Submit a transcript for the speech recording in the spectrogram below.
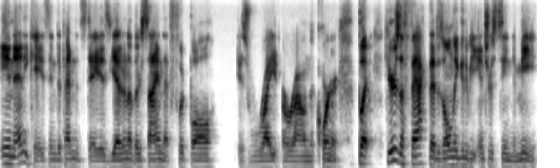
in any case, Independence Day is yet another sign that football is right around the corner. But here's a fact that is only going to be interesting to me.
